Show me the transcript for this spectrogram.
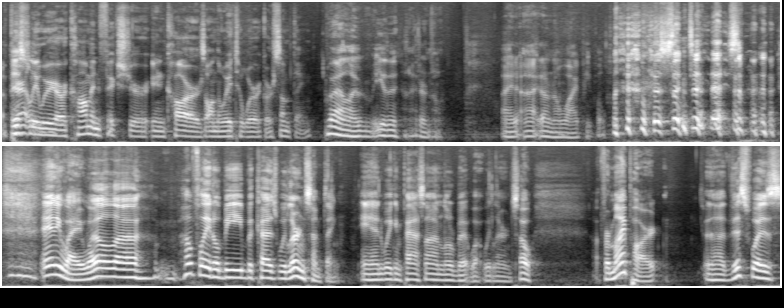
Apparently, we are a common fixture in cars on the way to work or something. Well, I'm either I don't know. I, I don't know why people listen to this. anyway, well, uh, hopefully it'll be because we learned something and we can pass on a little bit what we learned. So, uh, for my part, uh, this was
